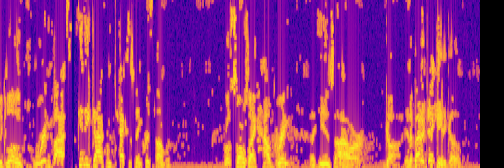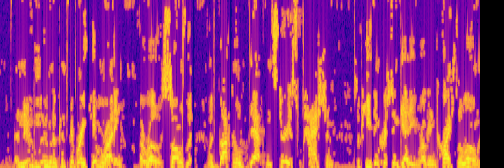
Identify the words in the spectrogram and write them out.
the globe were written by a skinny guy from Texas named Chris Tomlin. Wrote songs like How Great uh, Is Our God. And about a decade ago, a new movement of contemporary hymn writing arose. Songs with, with doctrinal depth and serious passion so Keith and Kristyn Getty wrote in Christ Alone.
